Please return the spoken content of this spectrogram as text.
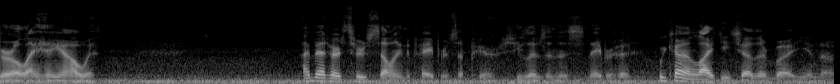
girl I hang out with. I met her through selling the papers up here. She lives in this neighborhood. We kind of like each other, but you know,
